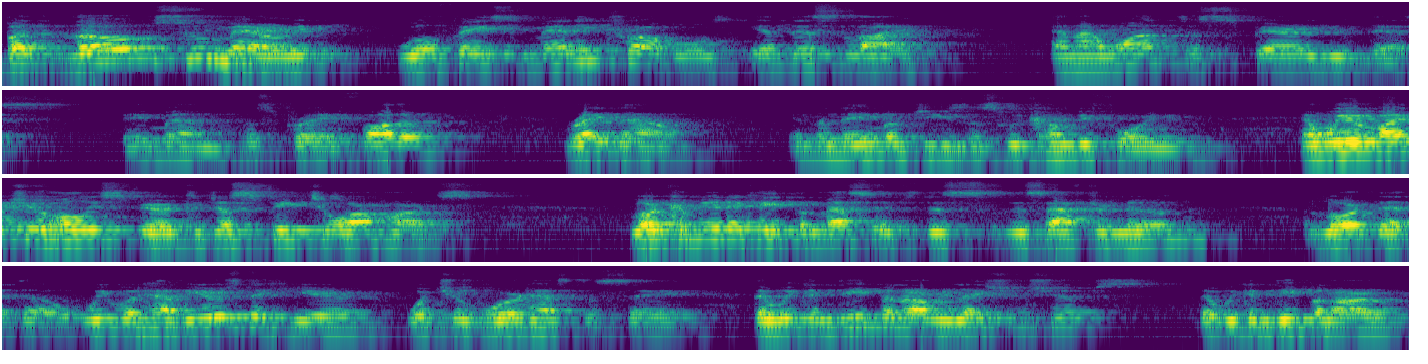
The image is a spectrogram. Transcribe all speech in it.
But those who marry will face many troubles in this life, and I want to spare you this. Amen. Let's pray. Father, right now, in the name of Jesus, we come before you. And we invite you, Holy Spirit, to just speak to our hearts. Lord, communicate the message this, this afternoon. Lord, that uh, we would have ears to hear what your word has to say, that we can deepen our relationships, that we can deepen our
